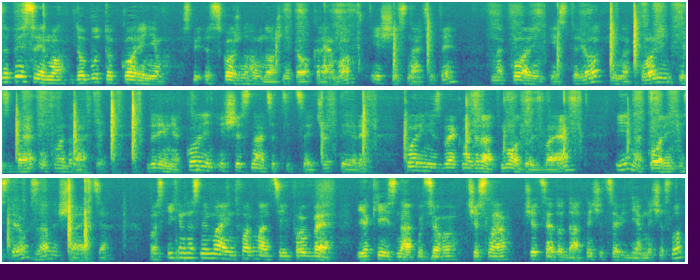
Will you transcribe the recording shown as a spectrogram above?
Записуємо добуток коренів з кожного множника окремо із 16 на корінь із 3 і на корінь із b у квадраті. Дорівнює корінь із 16 це 4, корінь із b квадрат модуль b і на корінь із 3 залишається. Оскільки в нас немає інформації про b, який знак у цього числа, чи це додатне, чи це від'ємне число,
